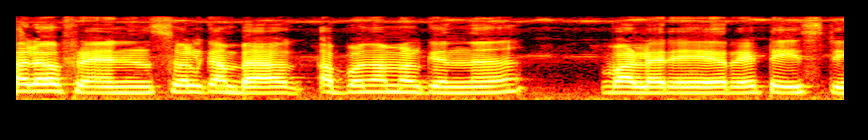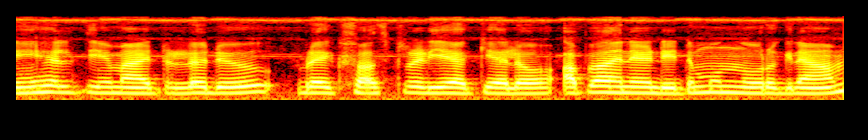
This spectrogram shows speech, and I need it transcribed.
ഹലോ ഫ്രണ്ട്സ് വെൽക്കം ബാക്ക് അപ്പോൾ നമ്മൾക്കിന്ന് വളരെയേറെ ടേസ്റ്റിയും ഹെൽത്തിയുമായിട്ടുള്ളൊരു ബ്രേക്ക്ഫാസ്റ്റ് റെഡിയാക്കിയാലോ അപ്പോൾ അതിന് വേണ്ടിയിട്ട് മുന്നൂറ് ഗ്രാം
